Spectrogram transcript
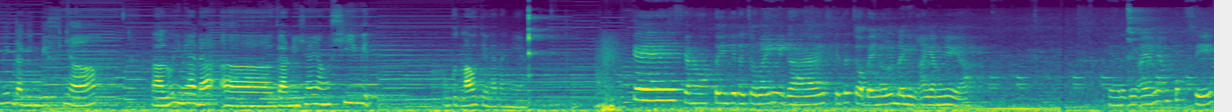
Ini daging beefnya. Lalu ini ada uh, garnishnya yang seaweed, rumput laut ya katanya. Oke, sekarang waktunya kita cobain ya guys. Kita cobain dulu daging ayamnya ya. Ya, daging ayamnya empuk sih.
